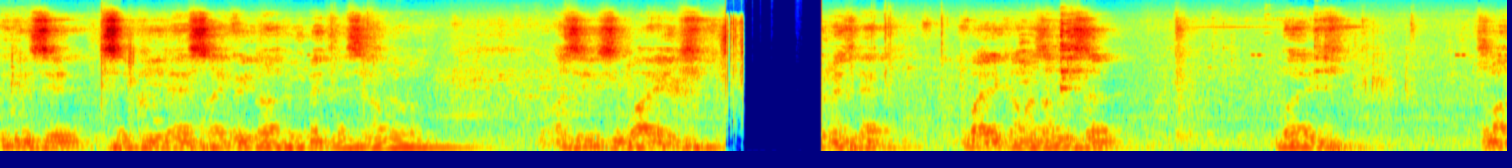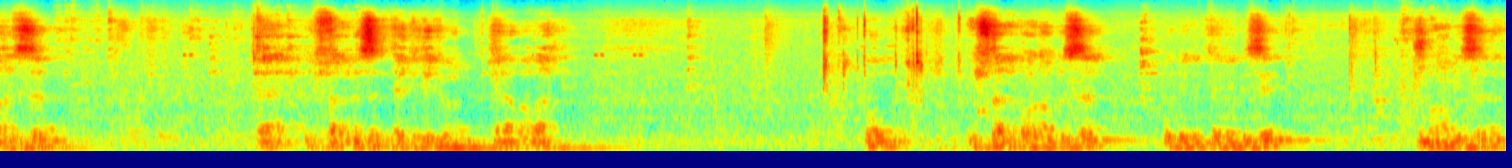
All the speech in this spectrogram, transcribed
Hepinizi sevgiyle, saygıyla, hürmetle selamlıyorum. Bu aziz, mübarek hürmetle mübarek Ramazanınızı, mübarek Cumanızı ve iftarınızı tebrik ediyorum. Cenab-ı Allah bu iftar programımızı, bu birlikteliğimizi, cumamızı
